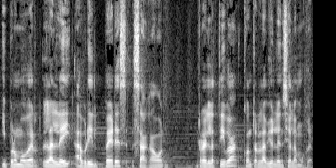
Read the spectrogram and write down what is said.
y promover la ley Abril Pérez Zagaón, relativa contra la violencia a la mujer.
